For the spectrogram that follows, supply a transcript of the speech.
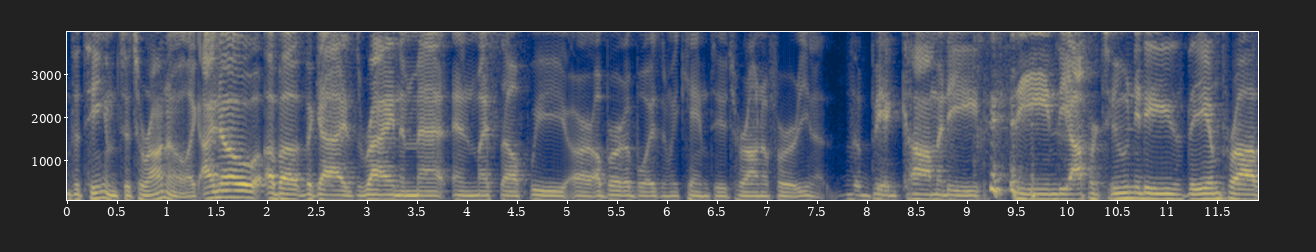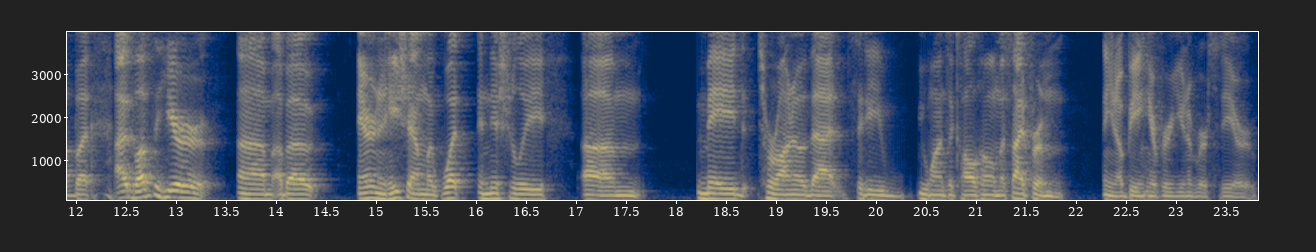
the team to Toronto. Like I know about the guys Ryan and Matt and myself. We are Alberta boys, and we came to Toronto for you know the big comedy scene, the opportunities, the improv. But I'd love to hear um, about Aaron and Hisham. Like what initially um, made Toronto that city you wanted to call home, aside from you know being here for university or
